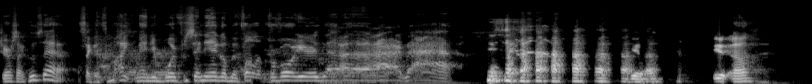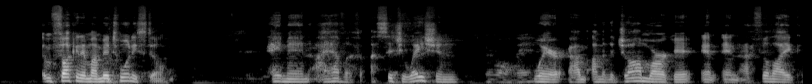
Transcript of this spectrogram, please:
Jared's like, "Who's that?" It's like, "It's Mike, man. Your boy from San Diego. Been following for four years." Blah, blah, blah, blah. You know, you know, I'm fucking in my mid twenties still. Hey, man, I have a, a situation where I'm, I'm in the job market, and and I feel like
